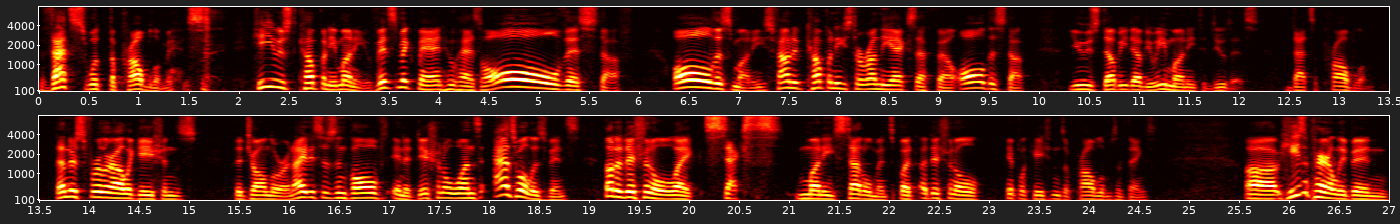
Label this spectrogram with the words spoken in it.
That's what the problem is. he used company money. Vince McMahon, who has all this stuff, all this money, he's founded companies to run the XFL, all this stuff, used WWE money to do this. That's a problem. Then there's further allegations that John Laurinaitis is involved in additional ones, as well as Vince. Not additional like sex money settlements, but additional implications of problems and things. Uh, he's apparently been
